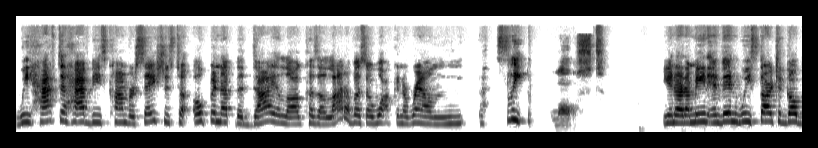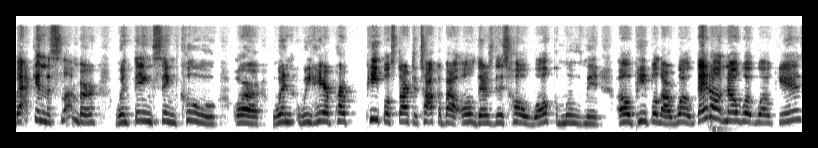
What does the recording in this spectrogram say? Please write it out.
we have to have these conversations to open up the dialogue because a lot of us are walking around sleep Lost. You know what I mean? And then we start to go back into slumber when things seem cool, or when we hear per- people start to talk about, oh, there's this whole woke movement. Oh, people are woke. They don't know what woke is.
